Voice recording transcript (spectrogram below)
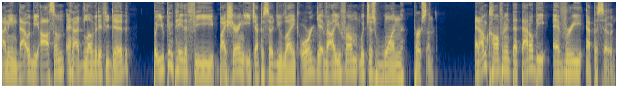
I mean, that would be awesome, and I'd love it if you did. But you can pay the fee by sharing each episode you like or get value from with just one person. And I'm confident that that'll be every episode.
